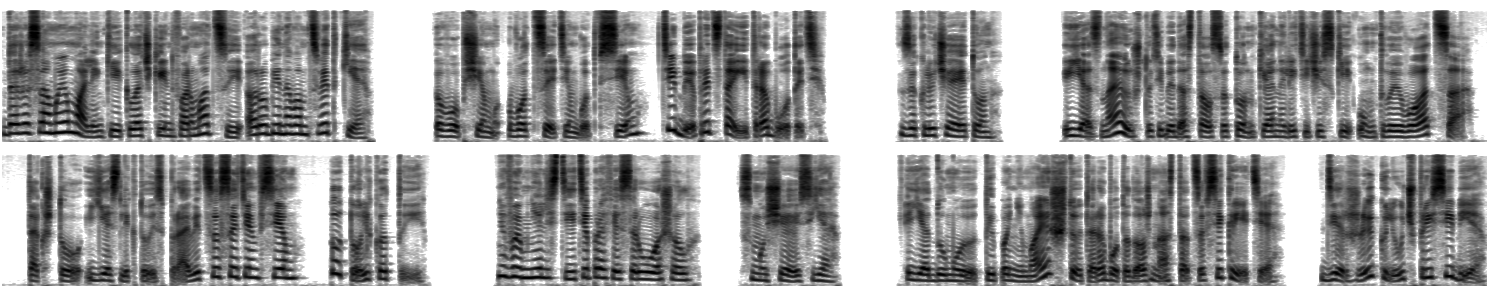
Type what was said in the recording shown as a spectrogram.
даже самые маленькие клочки информации о рубиновом цветке. В общем, вот с этим вот всем тебе предстоит работать. Заключает он. Я знаю, что тебе достался тонкий аналитический ум твоего отца, так что если кто исправится с этим всем, то только ты. Вы мне льстите, профессор Уошел. Смущаюсь я. Я думаю, ты понимаешь, что эта работа должна остаться в секрете. Держи ключ при себе.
